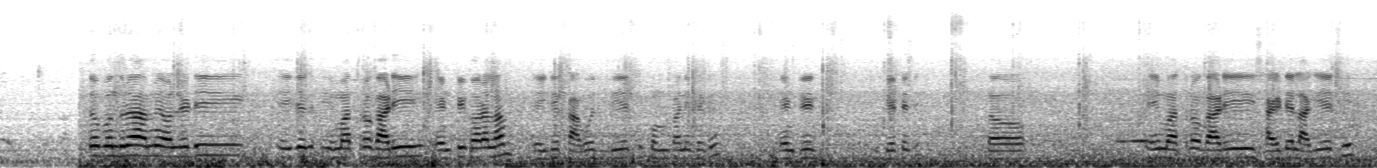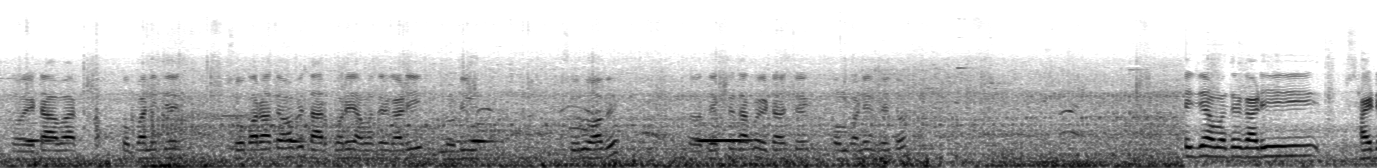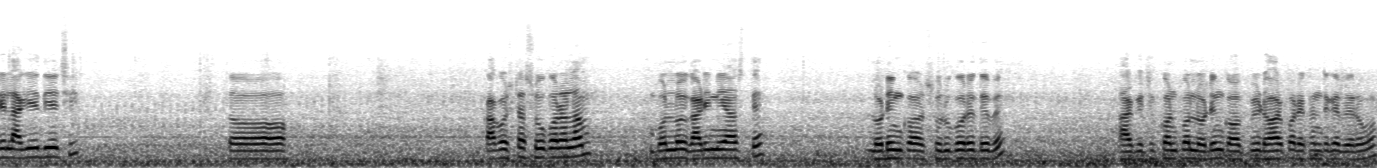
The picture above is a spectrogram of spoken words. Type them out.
তো বন্ধুরা, আমি অলরেডি এই যে মাত্র গাড়ি এন্ট্রি করালাম। এই যে কাগজ দিয়েছি কোম্পানি থেকে এন্ট্রি গেটে তো এই মাত্র গাড়ি সাইডে লাগিয়েছি। তো এটা আবার কোম্পানিতে শো করাতে হবে। তারপরে আমাদের গাড়ি লোডিং শুরু হবে। তো দেখতে থাকো, এটা হচ্ছে কোম্পানির ভেতর। এই যে আমাদের গাড়ি সাইডে লাগিয়ে দিয়েছি। তো কাগজটা শো করালাম, বলল গাড়ি নিয়ে আসতে লোডিং শুরু করে দেবে। আর কিছুক্ষণ পর লোডিং কমপ্লিট হওয়ার পর এখান থেকে বেরোবো।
